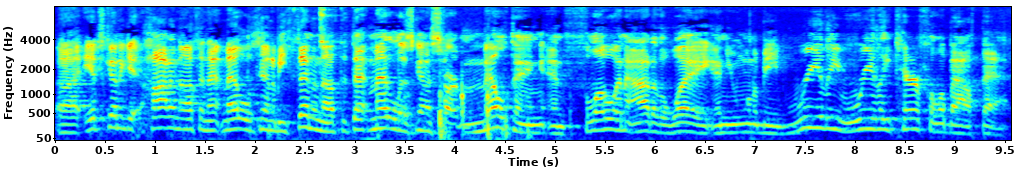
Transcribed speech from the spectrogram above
uh, it's going to get hot enough and that metal is going to be thin enough that that metal is going to start melting and flowing out of the way and you want to be really, really careful about that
